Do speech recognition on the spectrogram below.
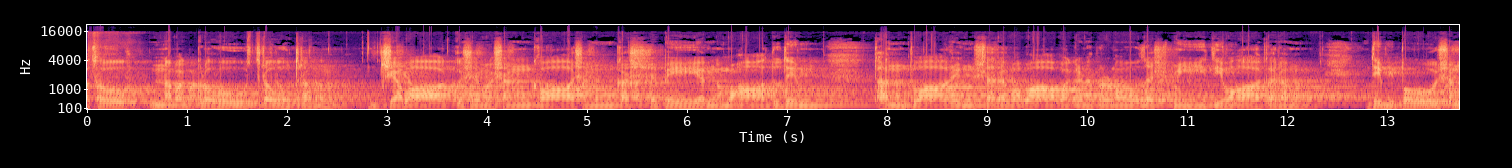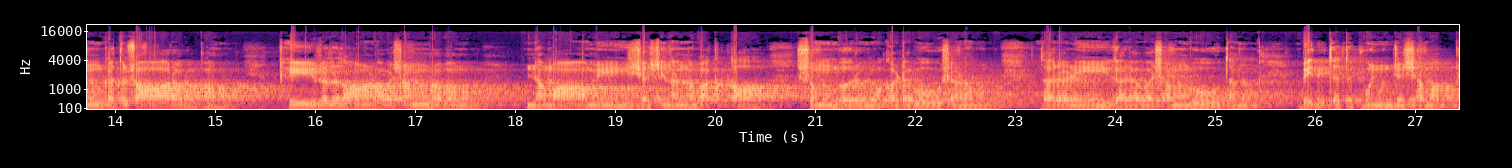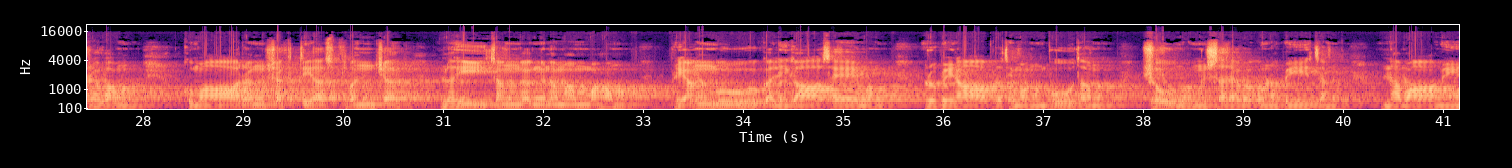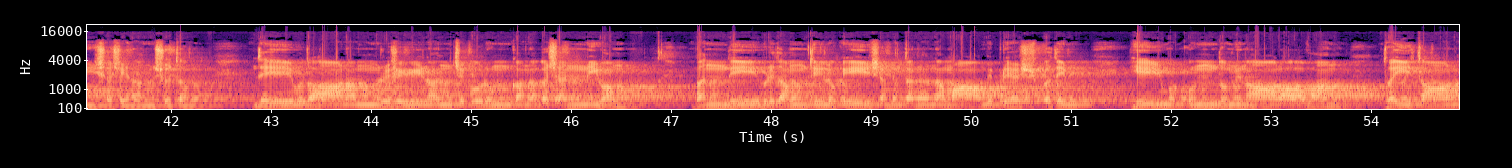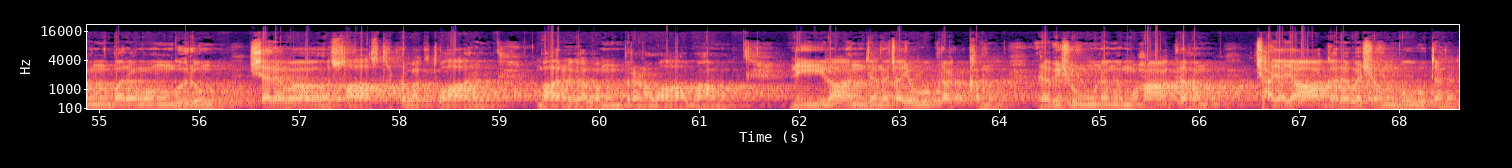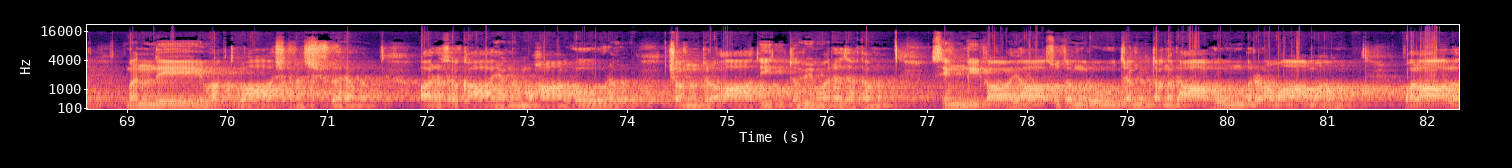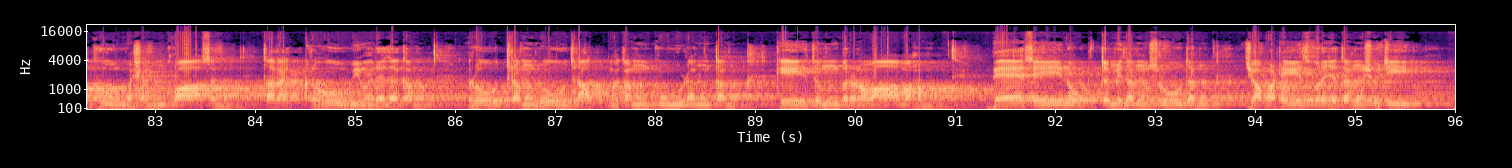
अथो नवग्रहोस्तोत्रं जवाकुशिमशङ्काशङ्कश्च पेयं महादुधिं धन्त्वारिं दिवाकरं। दिम्पो शङ्कतुषारम्भं क्षीरददाणवशम्भवं नमामि शशिनं वक्ता धरणीगर्वशम्भूतं धरणीगरवशम्भूतं विद्धत्पुञ्जशमभ्रवम् कुमारं शक्तिहस्त्वञ्च लोहितङ्गनमहं प्रियङ्गुकलिकासेमं रूपिणा प्रतिमं भूतं सोमं सर्वगुणपीतं नमामि शशिनं सुतं देवदानं ऋषीणां च गुरुं कनकसन्निभं बन्धीभृतं त्रिलोकेशं तं नमामि बृहस्पतिं हेमकुन्दुमिनालाभां द्वैतानं परमं गुरुं सर्वशास्त्रप्रवक्त्वारं भार्गवं प्रणमामहं नीलाञ्जनचयोप्रखं रविशूनं महाग्रहं छयया गर्भसम्भूतं वन्दे भक्त्वाशनश्वरम् अर्धकायं महाघोरं चन्द्र आदित्यविमर्दकं सिंहिकायासुतं रुद्रं तं राहुं प्रणमामहं पलालधूमशङ्क्वासं तरग्रहो विमर्दकं रौद्रं रौद्रात्मकं कूडं तं केतुं प्रणमामहं व्यासेनोक्तमिदं श्रुतं जपठे स्फुरजतं शुचि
